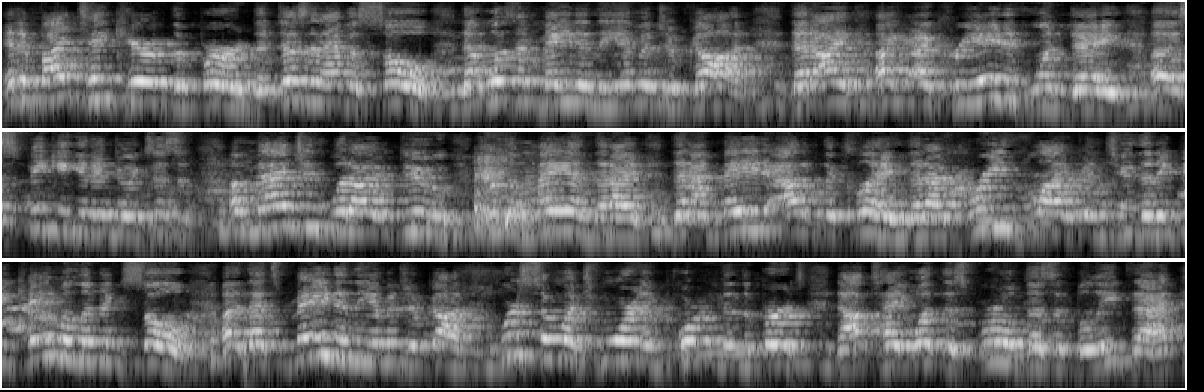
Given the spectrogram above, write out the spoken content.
And if I take care of the bird that doesn't have a soul, that wasn't made in the image of God, that I, I, I created one day, uh, speaking it into existence, imagine what I would do for the man that I, that I made out of the clay, that I breathed life into, that he became a living soul, uh, that's made in the image of God. We're so much more important than the birds. Now, I'll tell you what, this world doesn't believe that,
